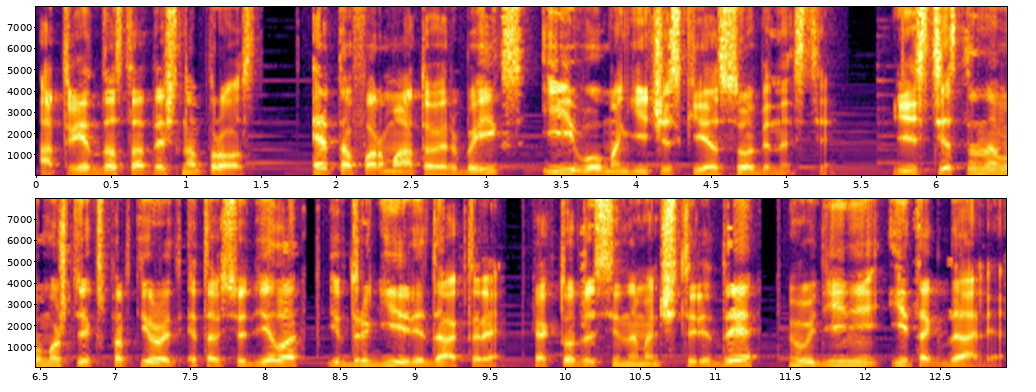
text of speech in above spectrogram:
Ответ достаточно прост. Это формат ORBX и его магические особенности. Естественно, вы можете экспортировать это все дело и в другие редакторы, как тот же Cinema 4D, Houdini и так далее.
